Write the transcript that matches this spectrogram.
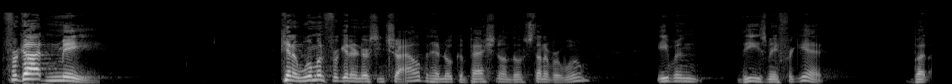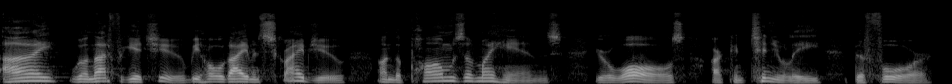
forgotten me. Can a woman forget a nursing child and have no compassion on the son of her womb? Even these may forget, but I will not forget you. Behold, I have inscribed you on the palms of my hands. Your walls are continually before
